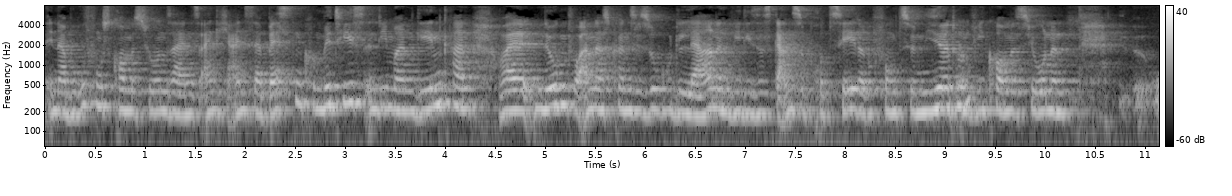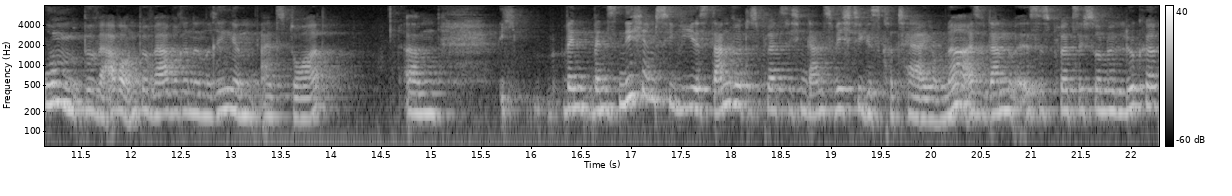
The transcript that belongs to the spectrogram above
in der Berufungskommission sein ist eigentlich eines der besten Committees, in die man gehen kann, weil nirgendwo anders können sie so gut lernen, wie dieses ganze Prozedere funktioniert mhm. und wie Kommissionen um Bewerber und Bewerberinnen ringen als dort. Ähm, ich, wenn es nicht im CV ist, dann wird es plötzlich ein ganz wichtiges Kriterium. Ne? Also dann ist es plötzlich so eine Lücke.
